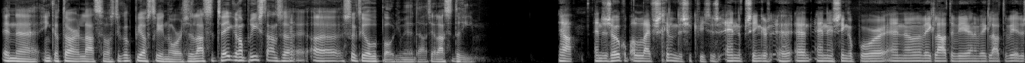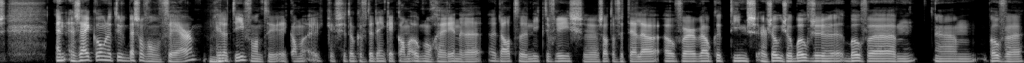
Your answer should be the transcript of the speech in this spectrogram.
En uh, in Qatar, laatste was natuurlijk ook Piastri en Norris. Dus de laatste twee Grand Prix staan ze uh, structureel op het podium inderdaad. De laatste drie. Ja, en dus ook op allerlei verschillende circuits. Dus en, op Singer, en, en in Singapore en dan een week later weer en een week later weer. Dus en, en, zij komen natuurlijk best wel van ver, mm-hmm. relatief. Want uh, ik, kan me, ik zit ook even te denken, ik kan me ook nog herinneren uh, dat uh, Nick de Vries zat te vertellen over welke teams er sowieso boven, boven, um, boven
